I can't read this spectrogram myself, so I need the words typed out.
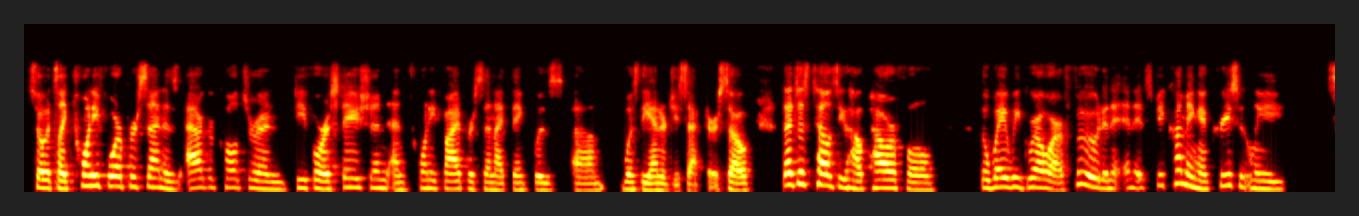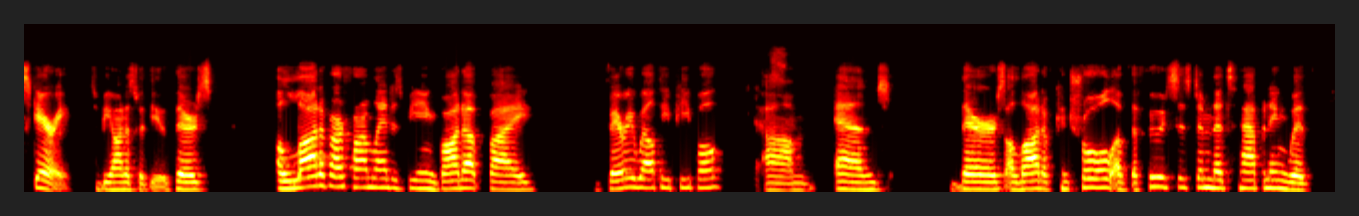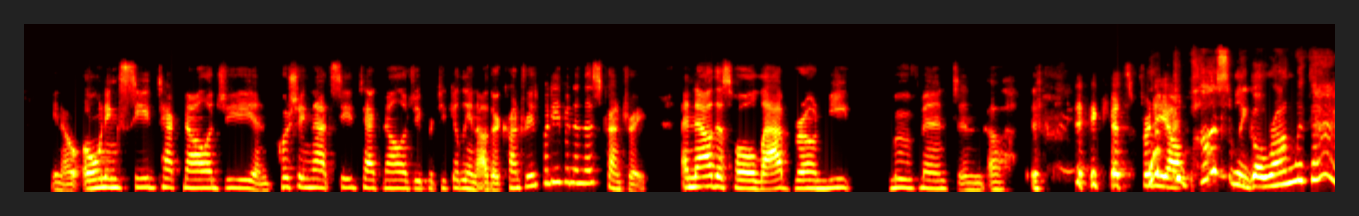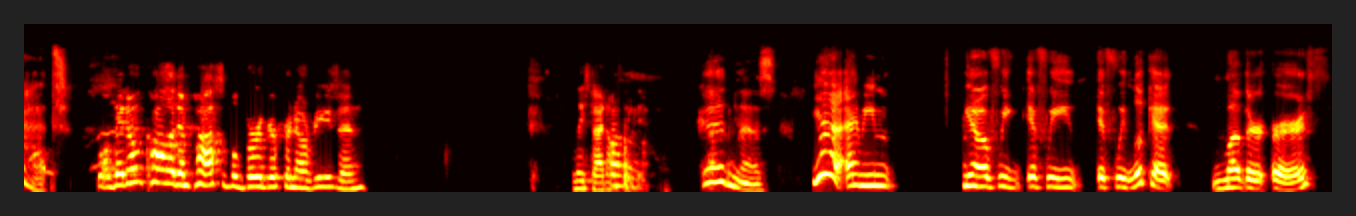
So it's like 24% is agriculture and deforestation, and 25% I think was um, was the energy sector. So that just tells you how powerful the way we grow our food, and and it's becoming increasingly scary. To be honest with you, there's a lot of our farmland is being bought up by very wealthy people, yes. um, and there's a lot of control of the food system that's happening with you know owning seed technology and pushing that seed technology particularly in other countries but even in this country and now this whole lab grown meat movement and uh, it, gets pretty what could possibly go wrong with that? Well they don't call it impossible burger for no reason. At least i don't oh, think goodness. Yeah i mean you know if we if we if we look at mother earth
